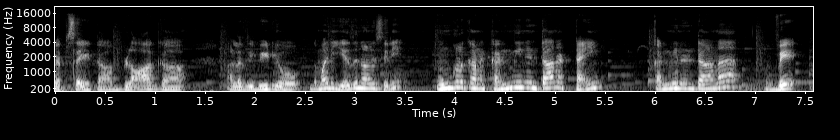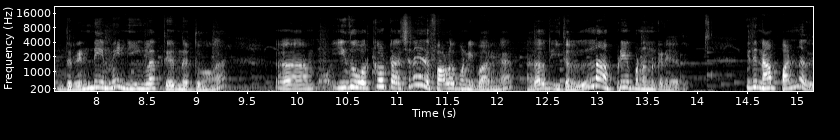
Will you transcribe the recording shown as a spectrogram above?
வெப்சைட்டா பிளாகா அல்லது வீடியோ இந்த மாதிரி எதுனாலும் சரி உங்களுக்கான கன்வீனியண்ட்டான டைம் கன்வீனியண்ட்டான வே இந்த ரெண்டையுமே நீங்களாக தேர்ந்தெடுத்துக்கோங்க. இது ஒர்க் அவுட் ஆச்சுன்னா இதை ஃபாலோ பண்ணி பாருங்கள் அதாவது இதெல்லாம் அப்படியே பண்ணணும்னு கிடையாது. இது நான் பண்ணது.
